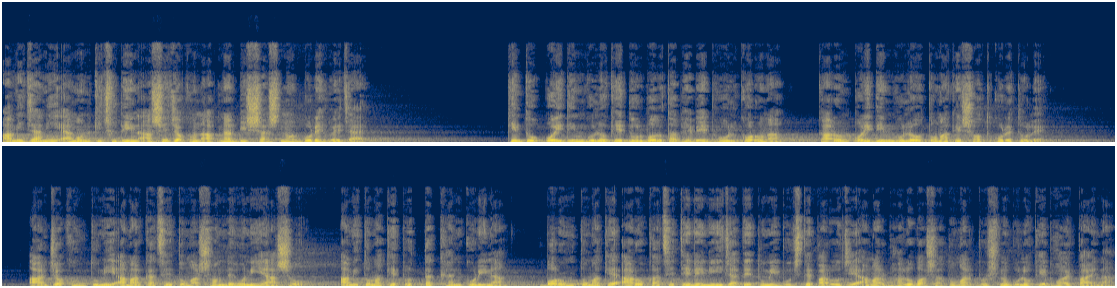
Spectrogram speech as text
আমি জানি এমন কিছু দিন আসে যখন আপনার বিশ্বাস নড়বড়ে হয়ে যায়। কিন্তু ওই দিনগুলোকে দুর্বলতা ভেবে ভুল করো না, কারণ ওই দিনগুলো তোমাকে সৎ করে তোলে। আর যখন তুমি আমার কাছে তোমার সন্দেহ নিয়ে আসো, আমি তোমাকে প্রত্যাখ্যান করি না বরং তোমাকে আরও কাছে টেনে নিই যাতে তুমি বুঝতে পারো যে আমার ভালোবাসা তোমার প্রশ্নগুলোকে ভয় পায় না।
